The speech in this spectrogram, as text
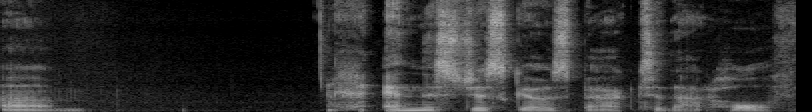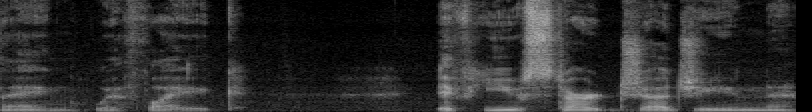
Um, and this just goes back to that whole thing with like, if you start judging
